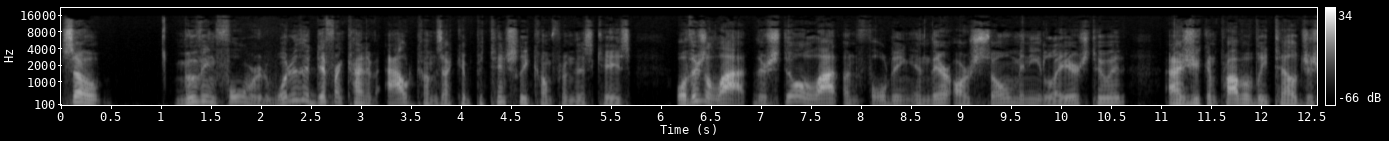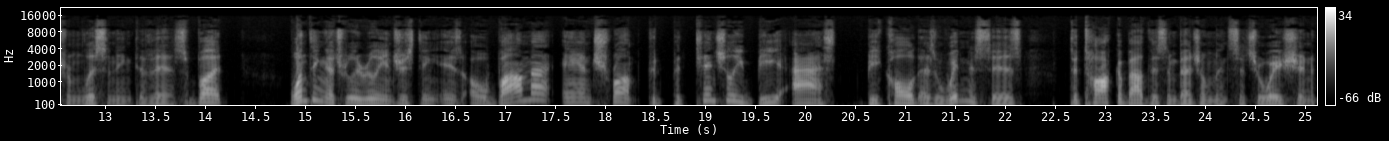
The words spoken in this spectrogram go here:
So moving forward, what are the different kind of outcomes that could potentially come from this case? Well, there's a lot. There's still a lot unfolding, and there are so many layers to it as you can probably tell just from listening to this. But one thing that's really, really interesting is Obama and Trump could potentially be asked, be called as witnesses to talk about this embezzlement situation.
